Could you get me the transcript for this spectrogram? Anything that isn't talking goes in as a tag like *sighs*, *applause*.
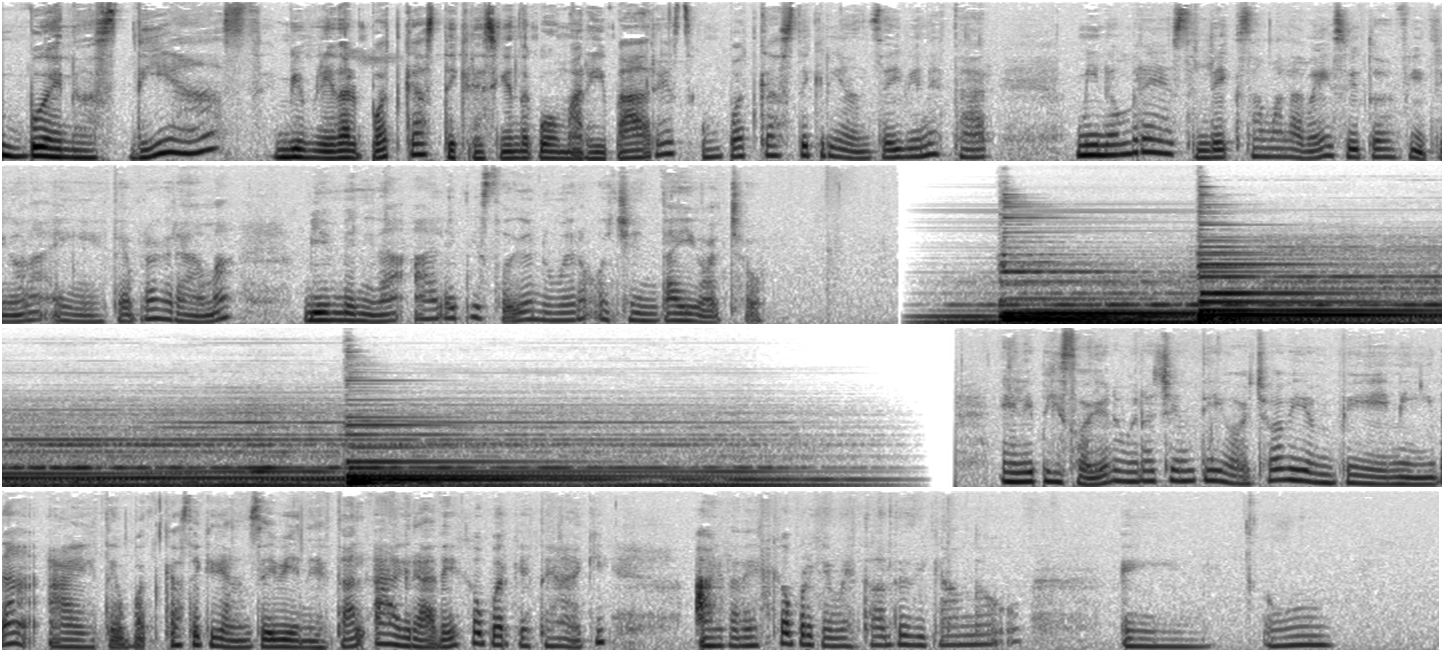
Buenos días, bienvenido al podcast de Creciendo como Madre y Padres, un podcast de crianza y bienestar. Mi nombre es Lexa Malavé, soy tu anfitriona en este programa. Bienvenida al episodio número 88. Episodio número 88, bienvenida a este podcast de crianza y bienestar. Agradezco porque estés aquí, agradezco porque me estás dedicando eh, un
